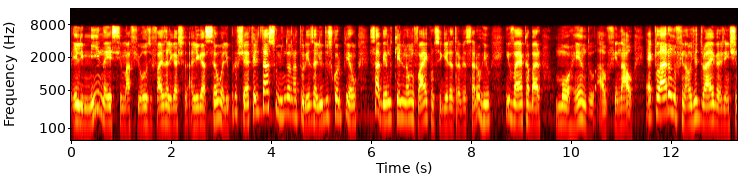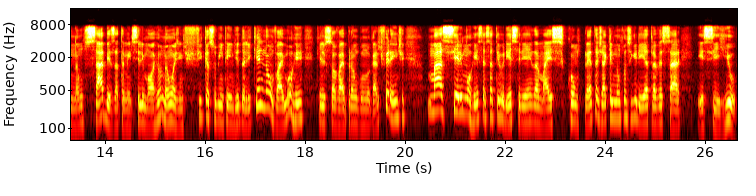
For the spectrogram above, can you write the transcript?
elimina esse mafioso e faz a ligação, a ligação ali para o chefe, ele está assumindo a natureza ali do escorpião, sabendo que ele não vai conseguir atravessar o rio e vai acabar morrendo ao final. É claro, no final de Drive a gente não sabe exatamente se ele morre ou não, a gente fica subentendido ali que ele não vai morrer, que ele só vai para algum lugar diferente, mas se ele morresse, essa teoria seria ainda mais completa, já que ele não conseguiria atravessar esse rio.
